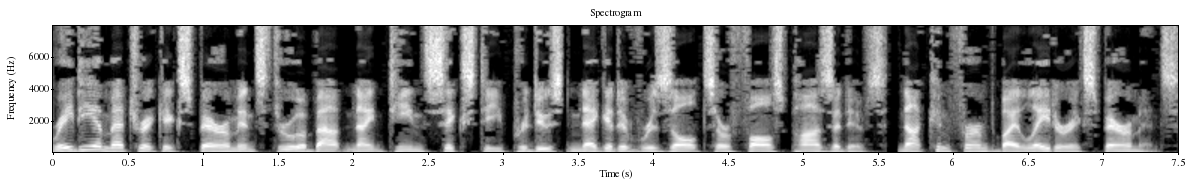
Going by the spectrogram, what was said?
Radiometric experiments through about 1960 produced negative results or false positives, not confirmed by later experiments.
